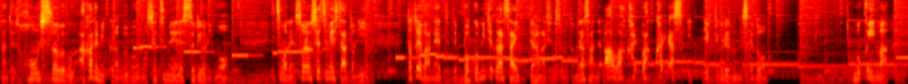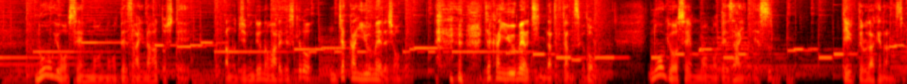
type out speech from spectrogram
なんていう本質の部分、アカデミックな部分を説明するよりも、いつもね、それを説明した後に、例えばねって言って僕を見てくださいって話をすると皆さんねあ分かり分かりやすいって言ってくれるんですけど僕今農業専門のデザイナーとしてあの自分で言うのもあれですけど若干有名でしょ？若干有名な字になってきたんですけど農業専門のデザインですって言ってるだけなんですよ。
